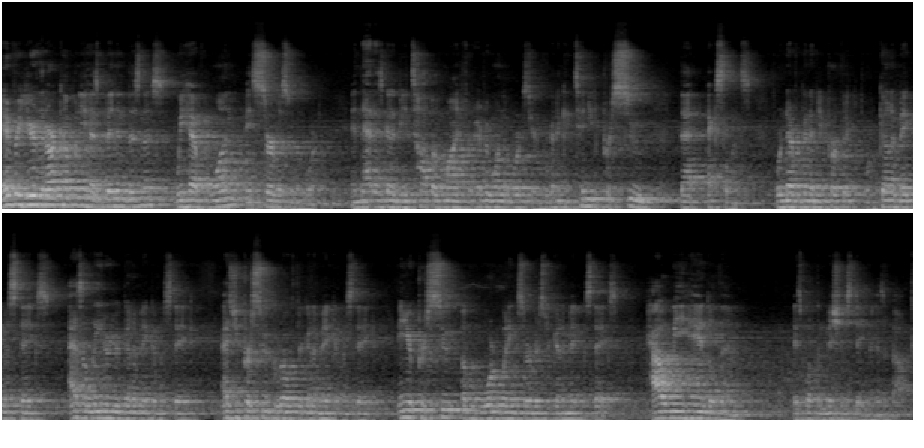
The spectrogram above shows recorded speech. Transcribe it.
Every year that our company has been in business, we have won a service award. And that is going to be top of mind for everyone that works here. We're going to continue to pursue that excellence. We're never going to be perfect. We're going to make mistakes. As a leader, you're going to make a mistake. As you pursue growth, you're going to make a mistake. In your pursuit of award winning service, you're going to make mistakes. How we handle them is what the mission statement is about.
